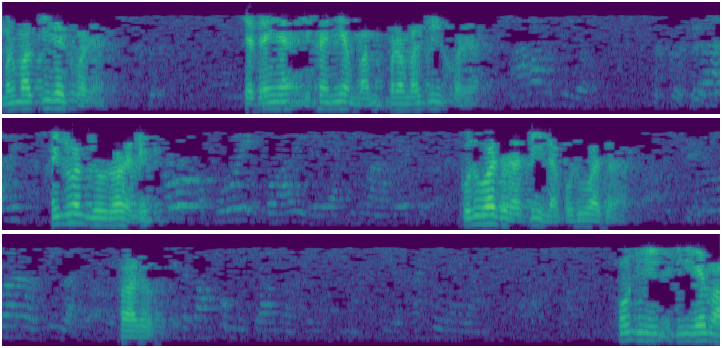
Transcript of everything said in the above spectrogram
မရမကြီးလည်းခေါ်တယ်ရတဲ့ရရခိုင်ကြီးကမရမကြီးခေါ်တယ်အဲ့လိုပြောသွားတယ်လေဘူရဝဆိုတာသိလားဘူရဝဆိုတာပါတော့ဘုန်းကြီးဒီထဲမှာ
